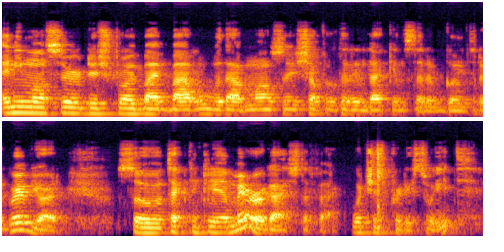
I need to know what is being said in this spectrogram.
any monster destroyed by battle with that monster shuffle to the deck instead of going to the graveyard. So technically a mirror geist effect which is pretty sweet.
